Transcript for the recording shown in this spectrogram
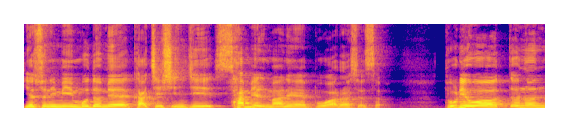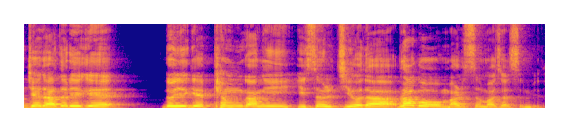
예수님이 무덤에 갇히신 지 3일 만에 부활하셔서 두려워 떠는 제자들에게 너에게 평강이 있을지어다 라고 말씀하셨습니다.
